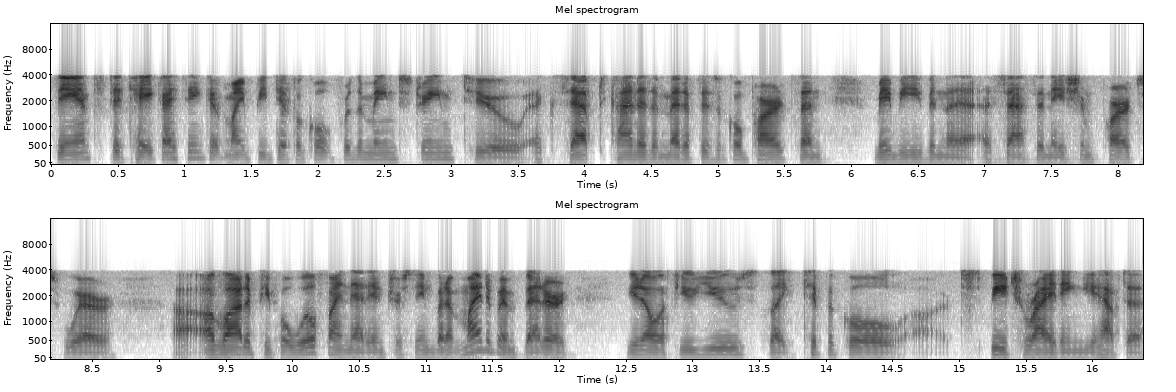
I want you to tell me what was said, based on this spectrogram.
stance to take. I think it might be difficult for the mainstream to accept kind of the metaphysical parts and maybe even the assassination parts, where uh, a lot of people will find that interesting. But it might have been better you know, if you use like typical uh, speech writing, you have to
